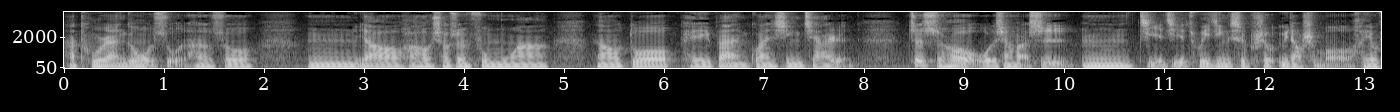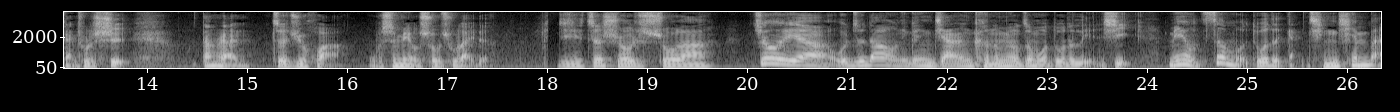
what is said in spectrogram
他突然跟我说，他就说，嗯，要好好孝顺父母啊，然后多陪伴关心家人。这时候我的想法是，嗯，姐姐最近是不是有遇到什么很有感触的事？当然，这句话我是没有说出来的。姐姐这时候就说啦。对呀，我知道你跟你家人可能没有这么多的联系，没有这么多的感情牵绊，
